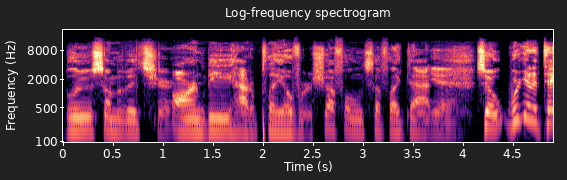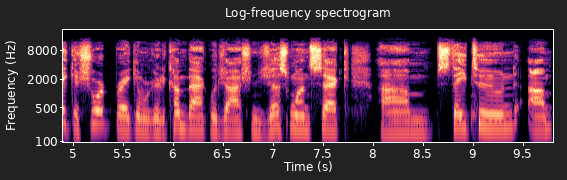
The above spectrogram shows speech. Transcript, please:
blues, some of it's Sure. R and B, how to play over a shuffle and stuff like that. Yeah. So we're going to take a short break, and we're going to come back with Josh in just one sec. Um, stay tuned, um,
